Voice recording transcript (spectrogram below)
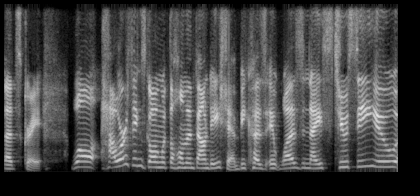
That's great. Well, how are things going with the Hollman Foundation? Because it was nice to see you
